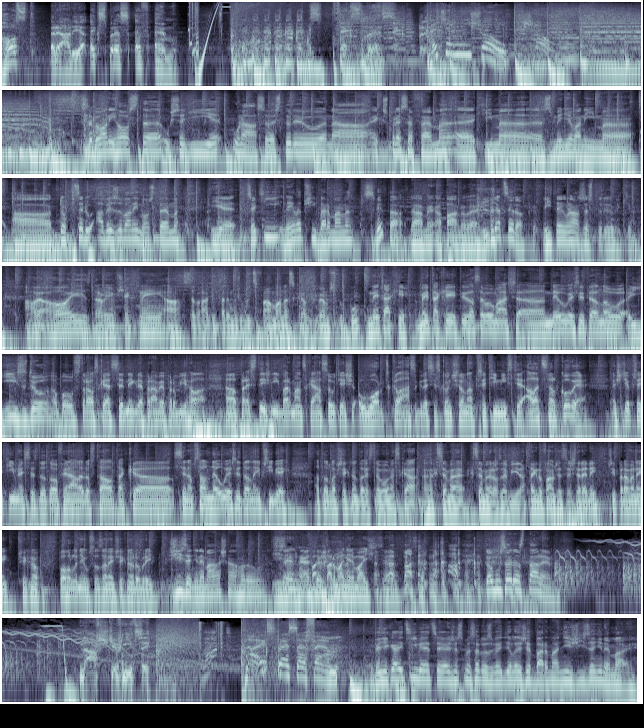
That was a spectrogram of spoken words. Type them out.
Host Rádia Express FM. Express. Večerní show. Slibovaný host eh, už sedí u nás ve studiu na Express FM. eh, Tím eh, zmiňovaným a dopředu avizovaným hostem je třetí nejlepší barman světa, dámy a pánové. Vítě Cirok. Vítej u nás ve studiu, Vítě. Ahoj, ahoj, zdravím všechny a jsem rád, že tady můžu být s váma dneska v živém vstupu. My taky. My taky, ty za sebou máš neuvěřitelnou jízdu po australské Sydney, kde právě probíhala prestižní barmanská soutěž World Class, kde si skončil na třetím místě, ale celkově, ještě předtím, než jsi do toho finále dostal, tak uh, si napsal neuvěřitelný příběh a tohle všechno tady s tebou dneska uh, chceme, chceme rozebírat. Tak doufám, že jsi ready, připravený, všechno pohodlně usazený, všechno dobrý. Žízeň nemáš náhodou? Žízeň, ba- barmani nemají žízeň. K tomu se dostaneme. Návštěvníci. Na Express FM. Vynikající věc je, že jsme se dozvěděli, že barmani žízení nemají.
